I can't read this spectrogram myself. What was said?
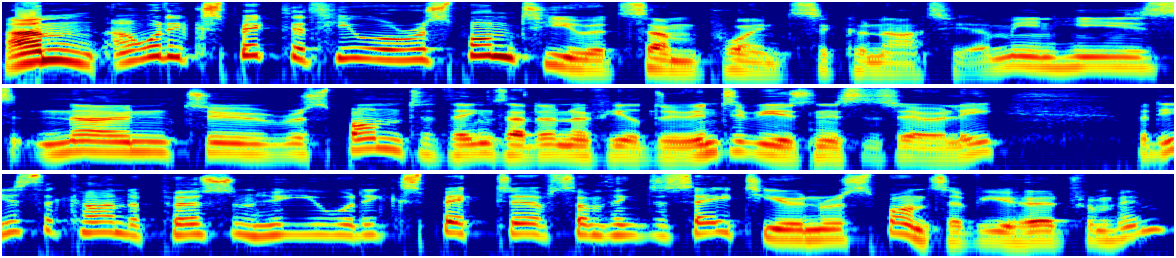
Um, I would expect that he will respond to you at some point, Sikonathi. I mean, he's known to respond to things. I don't know if he'll do interviews necessarily, but he's the kind of person who you would expect to have something to say to you in response. Have you heard from him?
